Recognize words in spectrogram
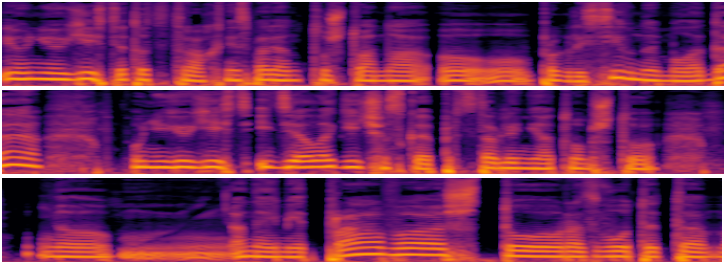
и у нее есть этот страх, несмотря на то, что она э, прогрессивная, молодая, у нее есть идеологическое представление о том, что она имеет право, что развод это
